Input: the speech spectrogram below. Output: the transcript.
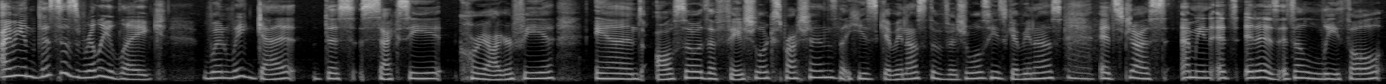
I mean, this is really like when we get this sexy choreography and also the facial expressions that he's giving us, the visuals he's giving us, mm. it's just I mean, it's it is. It's a lethal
